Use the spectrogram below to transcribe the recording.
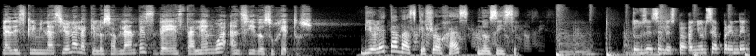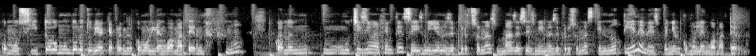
la discriminación a la que los hablantes de esta lengua han sido sujetos. Violeta Vázquez Rojas nos dice, entonces el español se aprende como si todo mundo lo tuviera que aprender como lengua materna, ¿no? Cuando hay muchísima gente, 6 millones de personas, más de 6 millones de personas que no tienen español como lengua materna.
